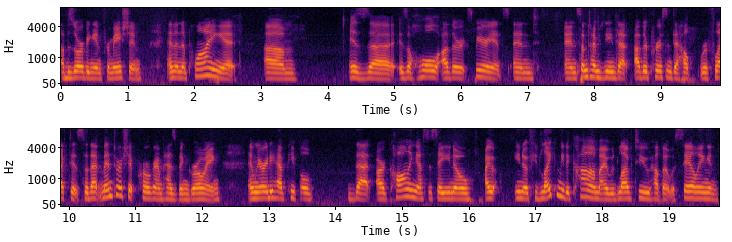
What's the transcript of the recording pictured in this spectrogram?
absorbing information and then applying it um, is uh, is a whole other experience and and sometimes you need that other person to help reflect it. So that mentorship program has been growing, and we already have people that are calling us to say, you know, I, you know, if you'd like me to come, I would love to help out with sailing, and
